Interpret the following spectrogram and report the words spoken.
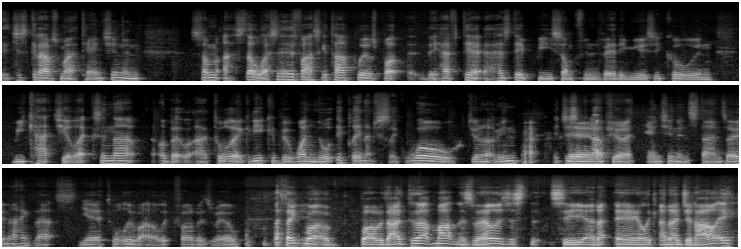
It just grabs my attention, and some I still listen to the fast guitar players, but they have to it has to be something very musical and we catchy licks in that. But I totally agree. It could be one note they play, and I'm just like, whoa, do you know what I mean? It just Yeah. captures your attention and stands out. And I think that's yeah, totally what I look for as well. I think what, I, what I would add to that, Martin, as well, is just see say uh, like originality.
